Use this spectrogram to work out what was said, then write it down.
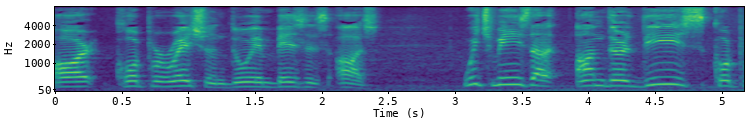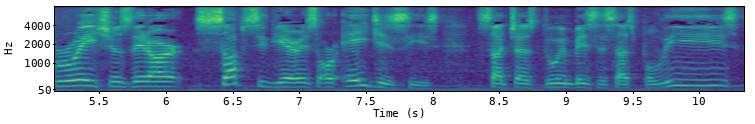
or corporation doing business as which means that under these corporations there are subsidiaries or agencies such as doing business as police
